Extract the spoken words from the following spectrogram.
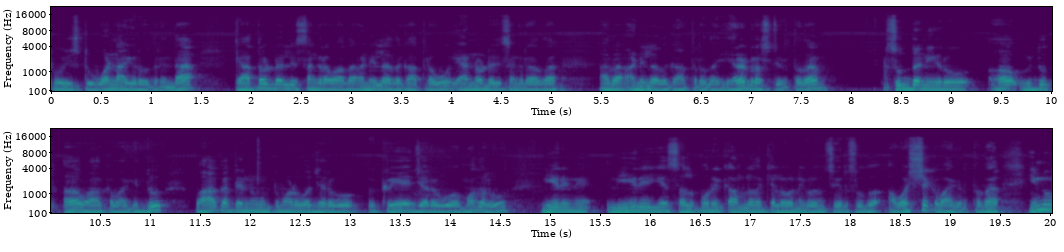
ಟು ಇಷ್ಟು ಒನ್ ಆಗಿರೋದ್ರಿಂದ ಕ್ಯಾಥೋಡ್ನಲ್ಲಿ ಸಂಗ್ರಹವಾದ ಅನಿಲದ ಗಾತ್ರವು ಆ್ಯನೋಡ್ನಲ್ಲಿ ಸಂಗ್ರಹದ ಆದ ಅನಿಲದ ಗಾತ್ರದ ಎರಡರಷ್ಟು ಇರ್ತದೆ ಶುದ್ಧ ನೀರು ಅ ವಿದ್ಯುತ್ ಅವಾಹಕವಾಗಿದ್ದು ವಾಹಕತೆಯನ್ನು ಉಂಟು ಮಾಡುವ ಜರುಗು, ಕ್ರಿಯೆ ಜರುಗುವ ಮೊದಲು ನೀರಿನ, ನೀರಿಗೆ ಸಲ್ಫೂರಿಕ್ ಆಮ್ಲದ ಕೆಲವು ಸೇರಿಸುವುದು ಅವಶ್ಯಕವಾಗಿರ್ತದೆ. ಇನ್ನು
